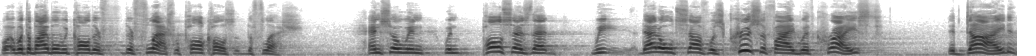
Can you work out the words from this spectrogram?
what the Bible would call their, their flesh, what Paul calls the flesh. And so when, when Paul says that we, that old self was crucified with Christ, it died,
